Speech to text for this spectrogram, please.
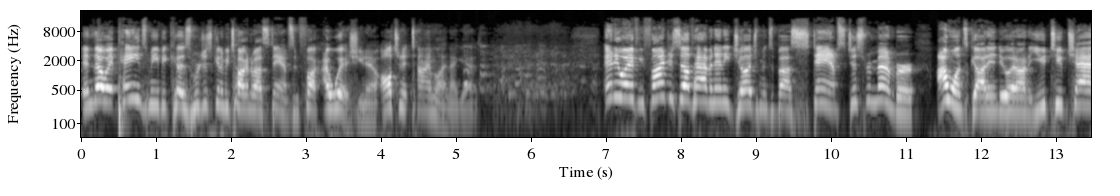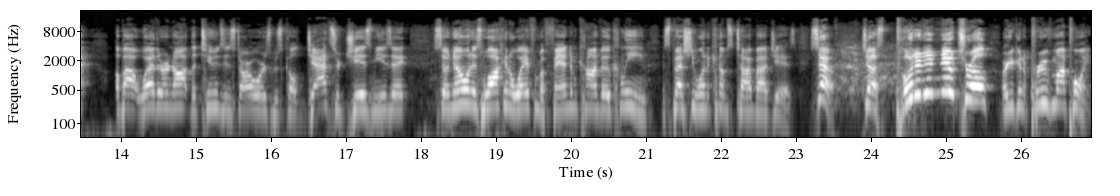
and though it pains me because we're just gonna be talking about stamps, and fuck, I wish, you know, alternate timeline, I guess. Anyway, if you find yourself having any judgments about stamps, just remember I once got into it on a YouTube chat about whether or not the tunes in Star Wars was called Jats or Jizz music so no one is walking away from a fandom convo clean, especially when it comes to talk about jizz. So just put it in neutral, or you're gonna prove my point.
